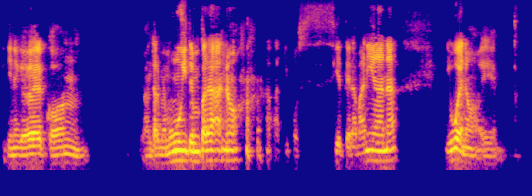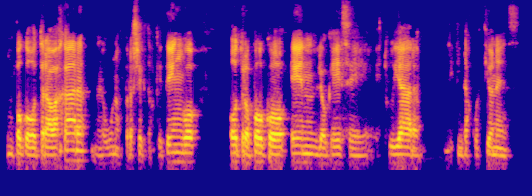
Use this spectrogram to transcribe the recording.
que tiene que ver con levantarme muy temprano, a tipo 7 de la mañana, y bueno, eh, un poco trabajar en algunos proyectos que tengo, otro poco en lo que es eh, estudiar distintas cuestiones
